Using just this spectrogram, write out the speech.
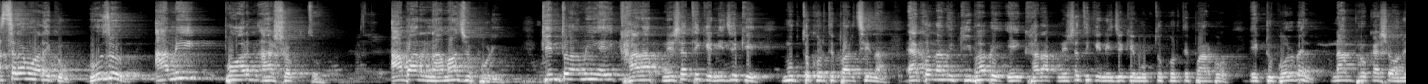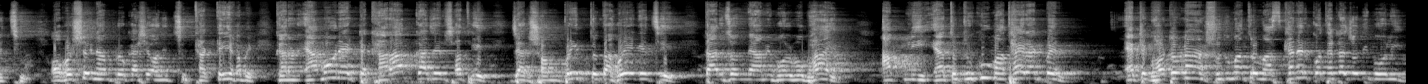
আসসালামু আলাইকুম। হুজুর, আমি পর্ন আসক্ত, আবার নামাজও পড়ি, কিন্তু আমি এই খারাপ নেশা থেকে নিজেকে মুক্ত করতে পারছি না। এখন আমি কীভাবে এই খারাপ নেশা থেকে নিজেকে মুক্ত করতে পারব, একটু বলবেন? নাম প্রকাশে অনিচ্ছুক। অবশ্যই নাম প্রকাশে অনিচ্ছুক থাকতেই হবে, কারণ এমন একটা খারাপ কাজের সাথে যার সম্পৃক্ততা হয়ে গেছে, তার জন্য আমি বলব, ভাই, আপনি এতটুকু মাথায় রাখবেন? একটা ঘটনা শুধুমাত্র মাঝখানের কথাটা যদি বলি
